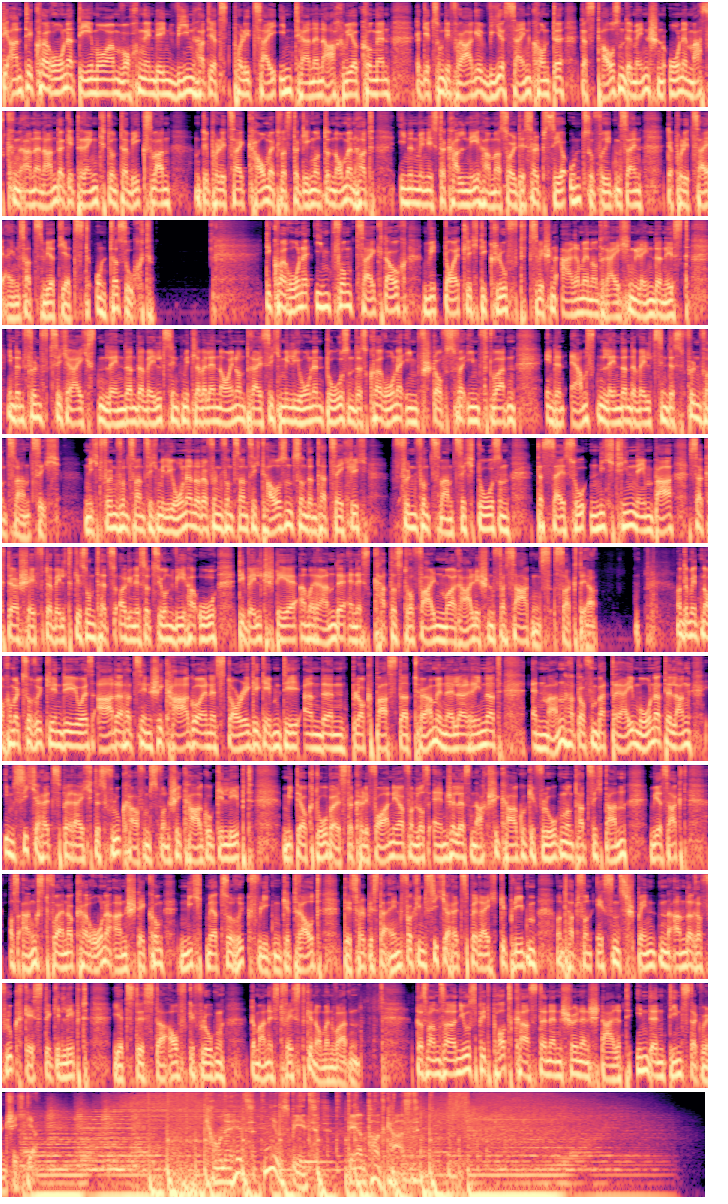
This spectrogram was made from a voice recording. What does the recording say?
Die Anti-Corona-Demo am Wochenende in Wien hat jetzt polizeiinterne Nachwirkungen. Da geht es um die Frage, wie es sein konnte, dass tausende Menschen ohne Masken aneinander gedrängt unterwegs waren und die Polizei kaum etwas dagegen unternommen hat. Innenminister Karl Nehammer soll deshalb sehr unzufrieden sein. Der Polizeieinsatz wird jetzt untersucht. Die Corona-Impfung zeigt auch, wie deutlich die Kluft zwischen armen und reichen Ländern ist. In den 50 reichsten Ländern der Welt sind mittlerweile 39 Millionen Dosen des Corona-Impfstoffs verimpft worden. In den ärmsten Ländern der Welt sind es 25. Nicht 25 Millionen oder 25.000, sondern tatsächlich 25 Dosen. Das sei so nicht hinnehmbar, sagt der Chef der Weltgesundheitsorganisation WHO. Die Welt stehe am Rande eines katastrophalen moralischen Versagens, sagt er. Und damit noch einmal zurück in die USA. Da hat es in Chicago eine Story gegeben, die an den Blockbuster Terminal erinnert. Ein Mann hat offenbar drei Monate lang im Sicherheitsbereich des Flughafens von Chicago gelebt. Mitte Oktober ist der Kalifornier von Los Angeles nach Chicago geflogen und hat sich dann, wie er sagt, aus Angst vor einer Corona-Ansteckung nicht mehr zurückfliegen getraut. Deshalb ist er einfach im Sicherheitsbereich geblieben und hat von Essensspenden anderer Fluggäste gelebt. Jetzt ist er aufgeflogen. Der Mann ist festgenommen worden. Das war unser Newsbeat Podcast. Einen schönen Start in den Dienstag wünsche ich dir. Krone Hit Newsbeat, der Podcast.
